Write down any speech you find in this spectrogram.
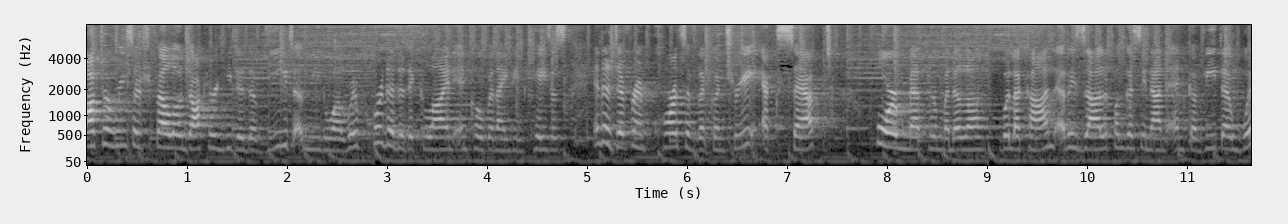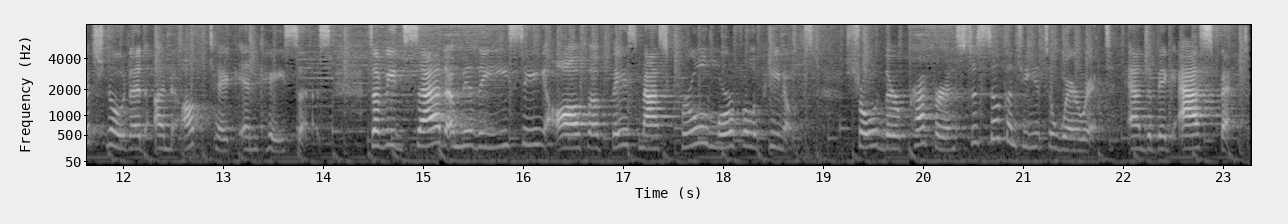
OCTA Research Fellow Dr. Guido David, meanwhile, reported a decline in COVID-19 cases in the different parts of the country, except for Metro Manila, Bulacan, Rizal, Pangasinan, and Cavite, which noted an uptick in cases. David said amid the easing of a face mask rule, more Filipinos showed their preference to still continue to wear it. And the big aspect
